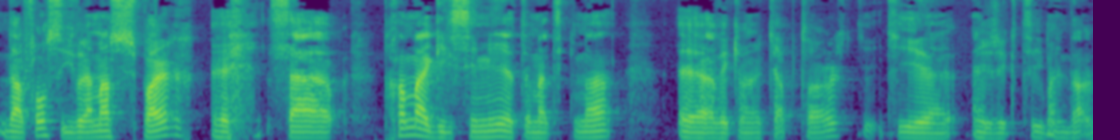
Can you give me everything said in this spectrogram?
dans le fond, c'est vraiment super. Euh, ça prend ma glycémie automatiquement euh, avec un capteur qui, qui est euh, injecté, ben, dans,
